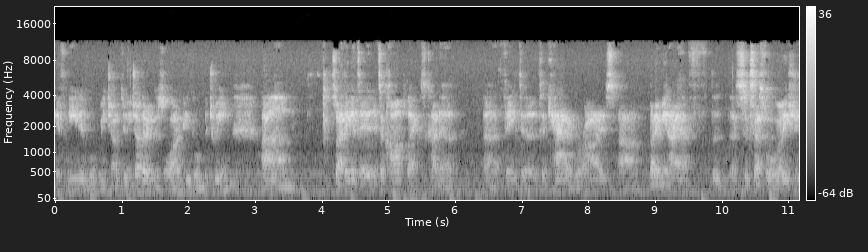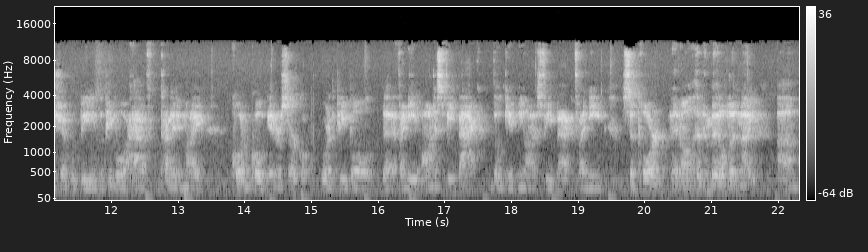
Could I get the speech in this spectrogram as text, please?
if needed, we'll reach out to each other. And there's a lot of people in between. Um, so I think it's a, it's a complex kind of uh, thing to, to categorize. Um, but I mean, I have the a successful relationship would be the people I have kind of in my quote unquote inner circle where the people that if I need honest feedback, they'll give me honest feedback. If I need support, you know, in the middle of the night, um,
